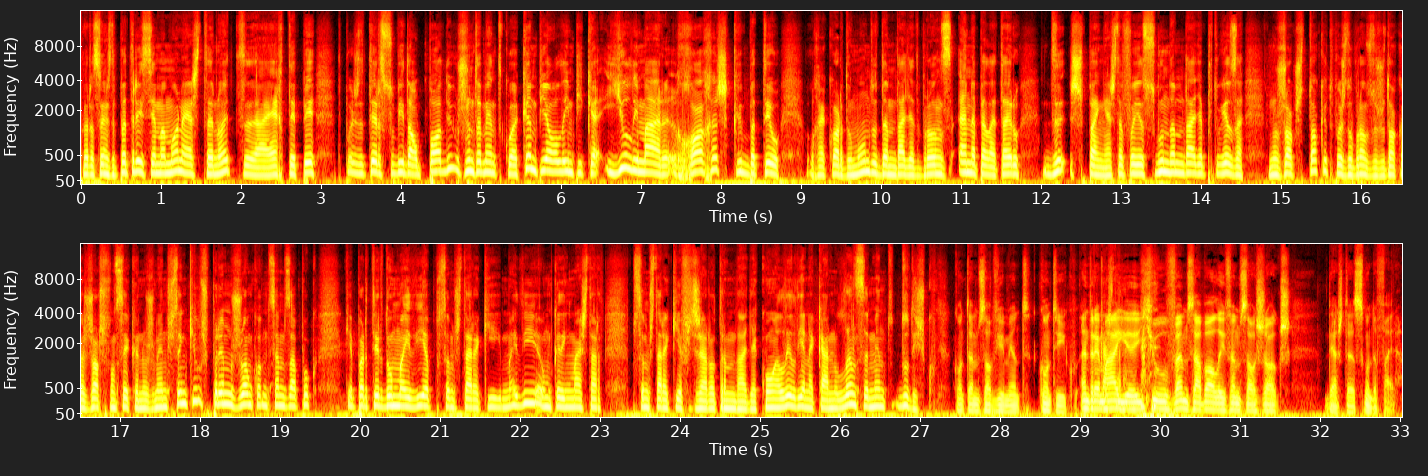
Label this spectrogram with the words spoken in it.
Declarações de Patrícia Mamona esta noite à RTP, depois de ter subido ao pódio, juntamente com a campeã olímpica Yulimar Rojas, que bateu o recorde do mundo da medalha de bronze Ana Peleteiro de Espanha. Esta foi a segunda medalha portuguesa nos Jogos de Tóquio, depois do bronze do judoca Jorge Fonseca nos menos 100 quilos. Esperemos, João, como dissemos há pouco, que a partir do meio-dia possamos estar aqui, meio-dia, um bocadinho mais tarde, possamos estar aqui a festejar outra medalha com a Liliana Cá no lançamento do disco. Contamos, obviamente, contigo. André Cá Maia e o Vamos à Bola e Vamos aos Jogos desta segunda-feira.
